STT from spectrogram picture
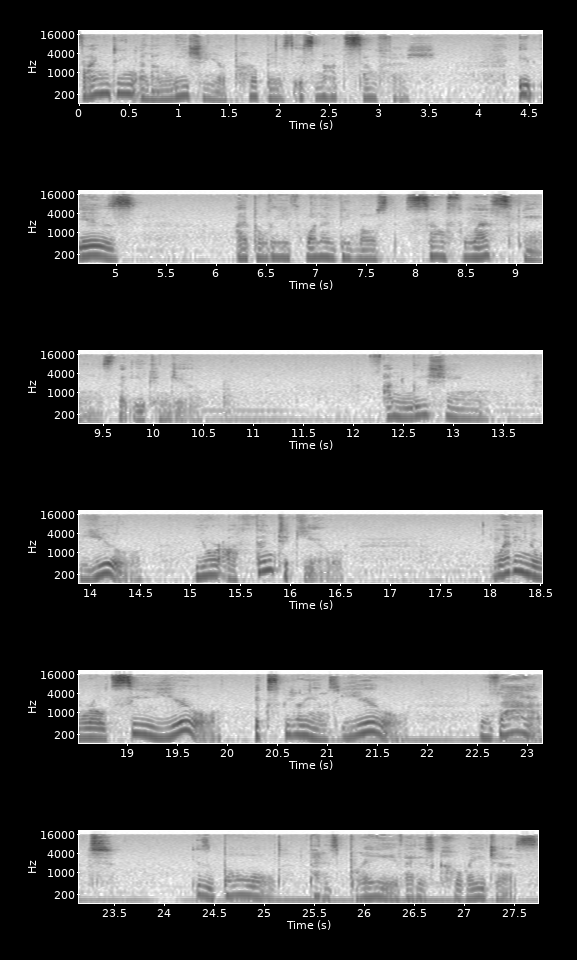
Finding and unleashing your purpose is not selfish. It is I believe, one of the most selfless things that you can do. Unleashing you, your authentic you, letting the world see you, experience you. That is bold, that is brave, that is courageous,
